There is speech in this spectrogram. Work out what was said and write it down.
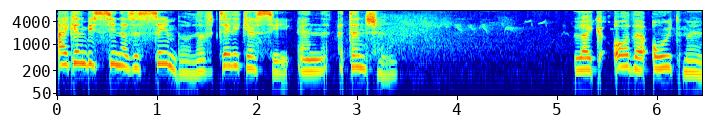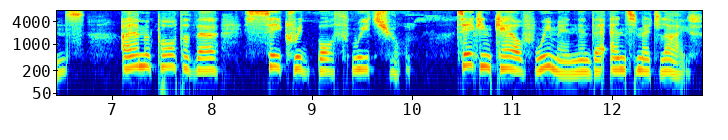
I can be seen as a symbol of delicacy and attention. Like other ointments, I am a part of the sacred bath ritual, taking care of women in their intimate life.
